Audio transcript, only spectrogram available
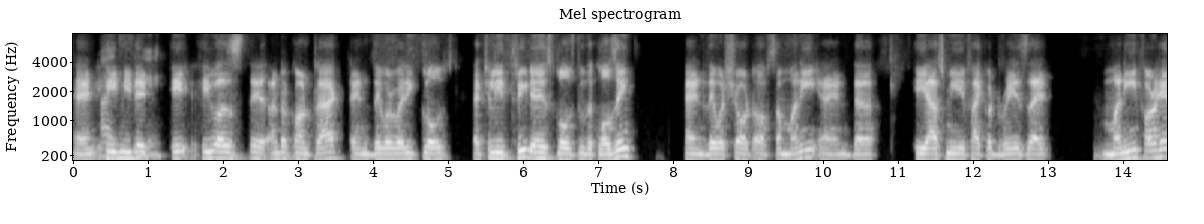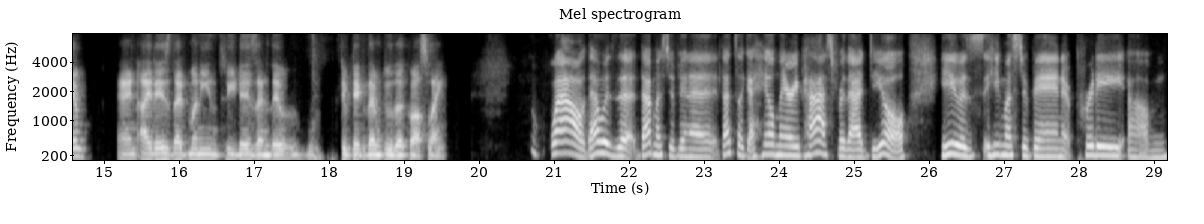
and he I needed see. he he was uh, under contract and they were very close actually 3 days close to the closing and they were short of some money and uh, he asked me if I could raise that money for him and I raised that money in 3 days and they to take them to the cross line Wow, that was the that must have been a that's like a Hail Mary pass for that deal. He was he must have been pretty um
